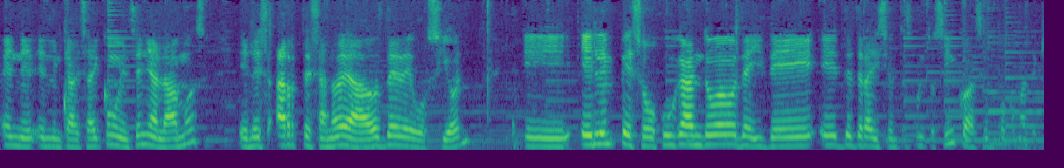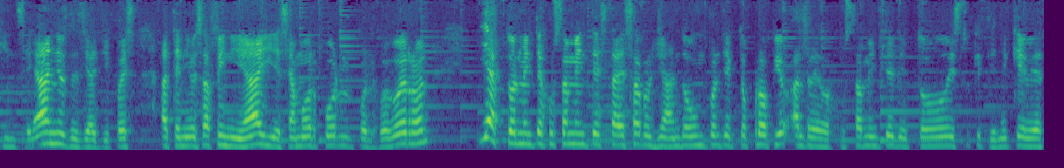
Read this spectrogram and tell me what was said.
en el, en el encabezado y como bien señalamos, él es artesano de dados de devoción. Eh, él empezó jugando de ID eh, desde la edición 3.5 hace un poco más de 15 años, desde allí pues ha tenido esa afinidad y ese amor por, por, el juego de rol. Y actualmente justamente está desarrollando un proyecto propio alrededor justamente de todo esto que tiene que ver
